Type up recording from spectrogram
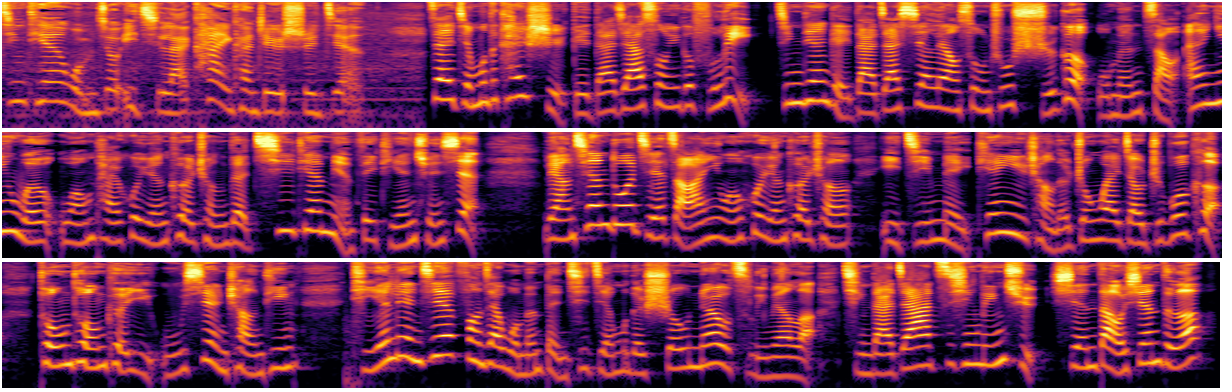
今天我们就一起来看一看这个事件。在节目的开始，给大家送一个福利，今天给大家限量送出十个我们早安英文王牌会员课程的七天免费体验权限，两千多节早安英文会员课程以及每天一场的中外教直播课，通通可以无限畅听。体验链接放在我们本期节目的 show notes 里面了，请大家自行领取，先到先得。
